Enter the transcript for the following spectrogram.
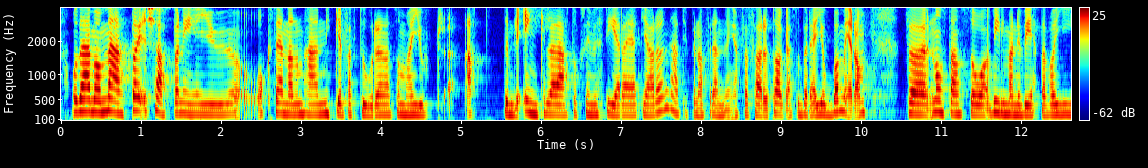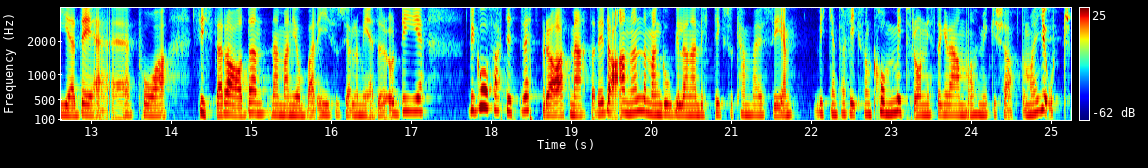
Och det här med att mäta köpen är ju också en av de här nyckelfaktorerna som har gjort att det blir enklare att också investera i att göra den här typen av förändringar för företag, alltså börja jobba med dem. För någonstans så vill man ju veta vad ger det eh, på sista raden när man jobbar i sociala medier. Och det, det går faktiskt rätt bra att mäta det idag. Använder man Google Analytics så kan man ju se vilken trafik som kommit från Instagram och hur mycket köp de har gjort.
